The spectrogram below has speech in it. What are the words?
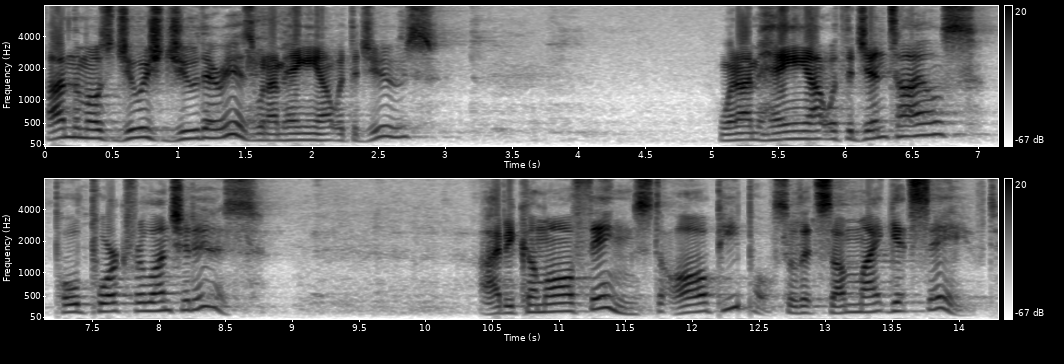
I'm the most Jewish Jew there is when I'm hanging out with the Jews. When I'm hanging out with the Gentiles, pulled pork for lunch it is. I become all things to all people so that some might get saved.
